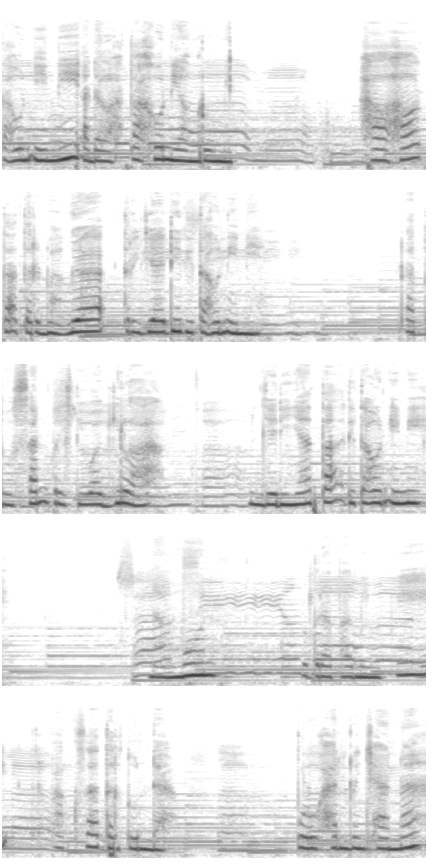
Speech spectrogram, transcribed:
tahun ini adalah tahun yang rumit. Hal-hal tak terduga terjadi di tahun ini. Ratusan peristiwa gila menjadi nyata di tahun ini. Namun, beberapa mimpi terpaksa tertunda. Puluhan rencana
